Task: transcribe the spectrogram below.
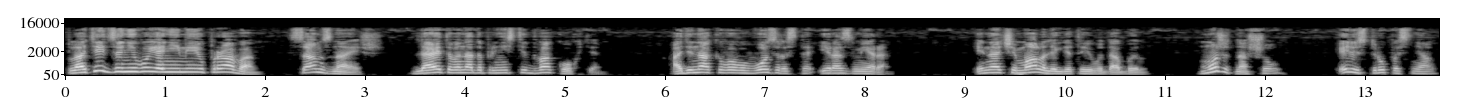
Платить за него я не имею права, сам знаешь. Для этого надо принести два когтя, одинакового возраста и размера. Иначе мало ли где ты его добыл. Может, нашел. Или с трупа снял.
